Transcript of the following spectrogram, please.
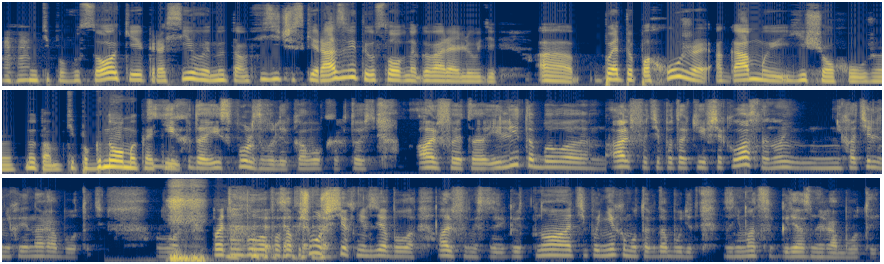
uh-huh. ну, типа, высокие, красивые, ну, там, физически развитые, условно говоря, люди. А бета похуже, а гаммы еще хуже. Ну, там, типа, гномы какие-то. Их, да, использовали кого как. То есть Альфа это элита была. Альфа типа такие все классные, но не хотели ни хрена работать. Вот. Поэтому был вопрос, а почему же всех нельзя было альфами? Говорит, ну а типа некому тогда будет заниматься грязной работой.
